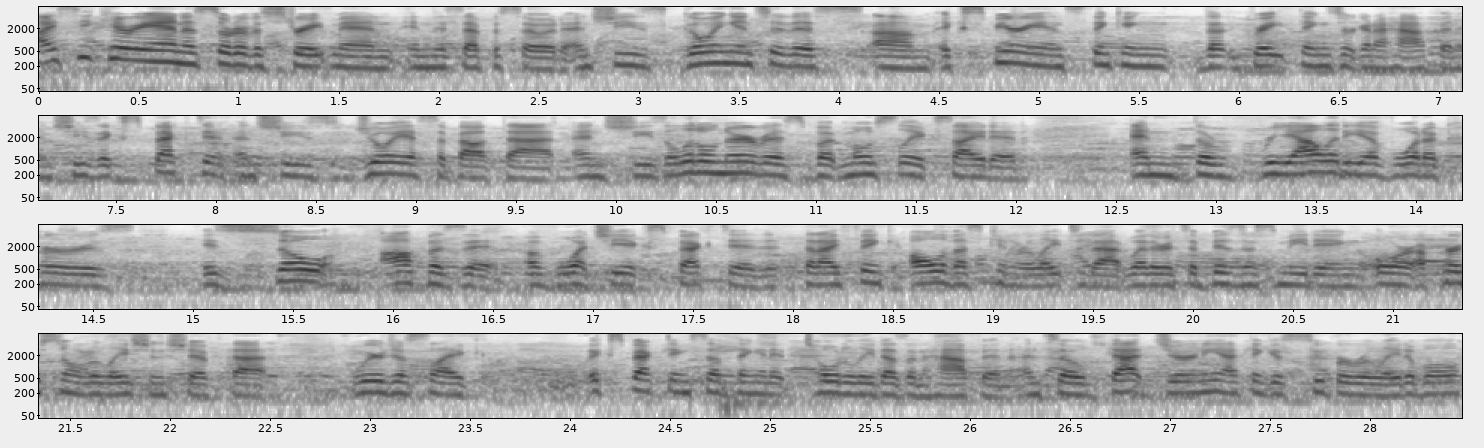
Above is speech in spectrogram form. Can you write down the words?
I see Carrie Ann as sort of a straight man in this episode, and she's going into this um, experience thinking that great things are going to happen, and she's expectant and she's joyous about that, and she's a little nervous but mostly excited. And the reality of what occurs is so opposite of what she expected that I think all of us can relate to that, whether it's a business meeting or a personal relationship, that we're just like, expecting something and it totally doesn't happen. And so that journey I think is super relatable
